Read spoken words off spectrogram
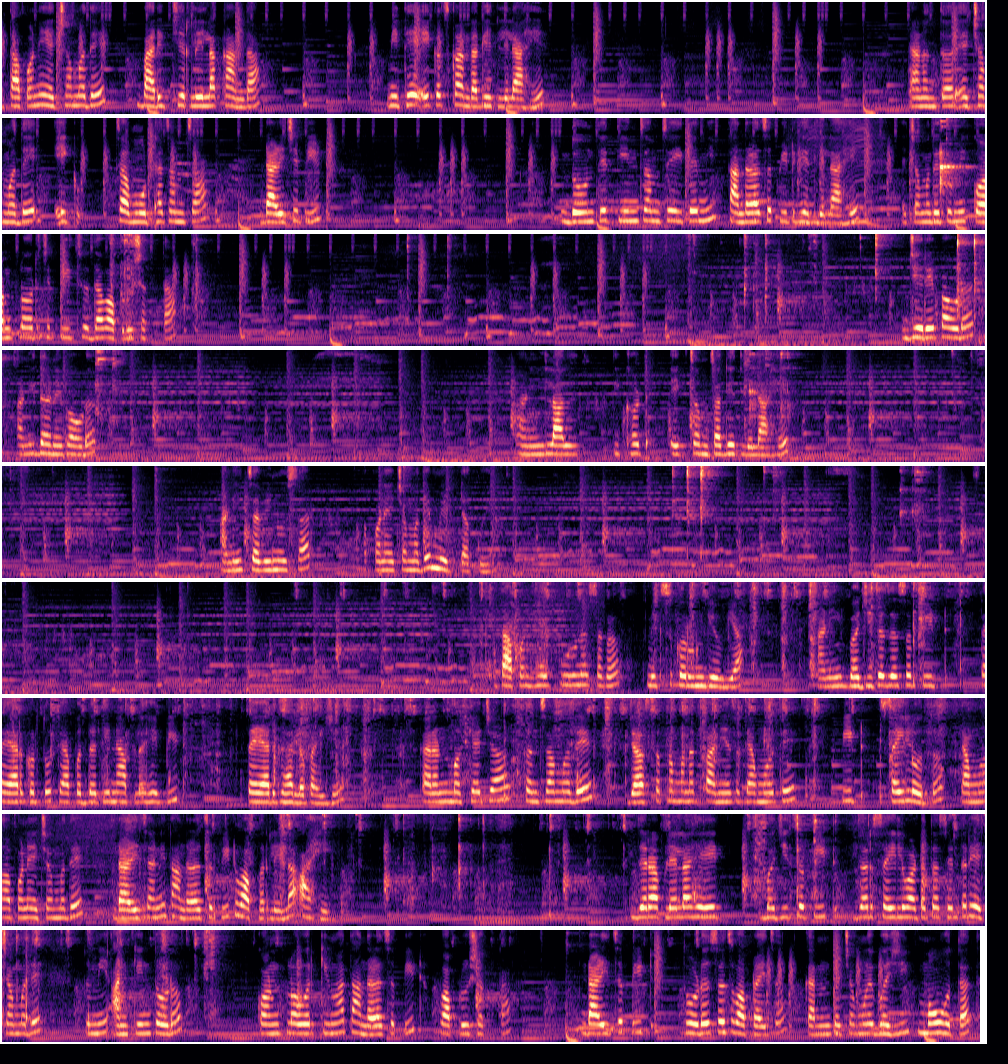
आता आपण याच्यामध्ये बारीक चिरलेला कांदा. मी इथे एकच कांदा घेतलेला आहे. त्यानंतर याच्यामध्ये एक चा मोठा चमचा डाळीचे पीठ. दोन ते तीन चमचे इथे मी तांदळाचं पीठ घेतलेलं आहे. याच्यामध्ये तुम्ही कॉर्नफ्लॉवरचे पीठसुद्धा वापरू शकता. जिरे पावडर. आणि धणे पावडर. आणि लाल तिखट एक चमचा घेतलेला आहे. आणि चवीनुसार आपण याच्यामध्ये मीठ टाकूया. आता आपण हे पूर्ण सगळं मिक्स करून घेऊया. आणि भजीचं जसं पीठ तयार करतो. त्या पद्धतीने आपलं हे पीठ तयार झालं पाहिजे. कारण मक्याच्या कणसामध्ये जास्त प्रमाणात पाणी असतं त्यामुळे ते पीठ सैल होतं. त्यामुळं आपण याच्यामध्ये डाळीचं आणि तांदळाचं पीठ वापरलेलं आहे. जर आपल्याला हे भजीचं पीठ जर सैल वाटत असेल तर याच्यामध्ये तुम्ही आणखीन थोडं कॉर्नफ्लॉवर किंवा तांदळाचं पीठ वापरू शकता. डाळीचं पीठ थोडंसंच वापरायचं कारण त्याच्यामुळे भजी मऊ होतात.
